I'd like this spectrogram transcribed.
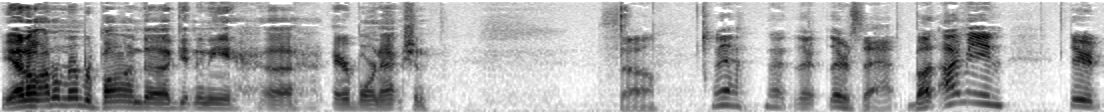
yeah, I don't, I don't remember Bond uh, getting any uh, airborne action. So yeah, there, there's that. But I mean, dude,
